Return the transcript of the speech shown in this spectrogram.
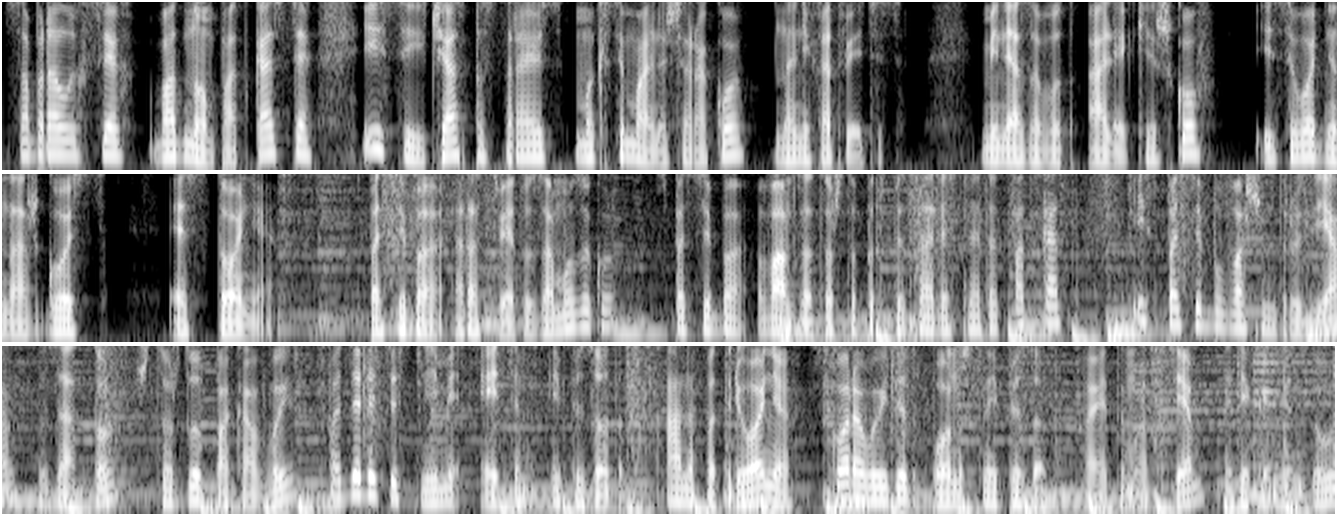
собрал их всех в одном подкасте и сейчас постараюсь максимально широко на них ответить. Меня зовут Олег Кишков, и сегодня наш гость Эстония. Спасибо Рассвету за музыку, спасибо вам за то, что подписались на этот подкаст, и спасибо вашим друзьям за то, что ждут, пока вы поделитесь с ними этим эпизодом. А на Патреоне скоро выйдет бонусный эпизод, поэтому всем рекомендую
